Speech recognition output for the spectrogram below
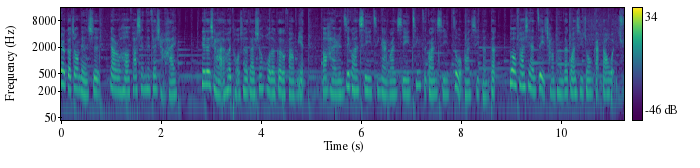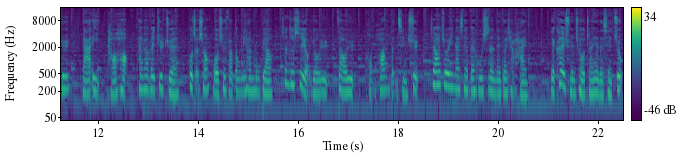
二个重点是要如何发现内在小孩。内在小孩会投射在生活的各个方面，包含人际关系、情感关系、亲子关系、自我关系等等。如果发现自己常常在关系中感到委屈、压抑、讨好、害怕被拒绝，或者生活缺乏动力和目标，甚至是有忧郁、躁郁、恐慌等情绪，就要注意那些被忽视的内在小孩，也可以寻求专业的协助。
